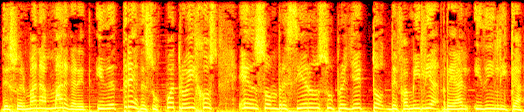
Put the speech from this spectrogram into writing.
de su hermana Margaret y de tres de sus cuatro hijos ensombrecieron su proyecto de familia real idílica.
